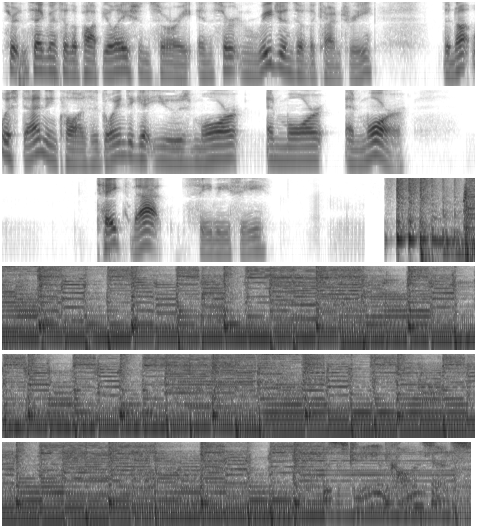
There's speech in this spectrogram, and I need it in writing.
certain segments of the population, sorry, in certain regions of the country, the notwithstanding clause is going to get used more and more and more. Take that, CBC. This is Canadian Common Sense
